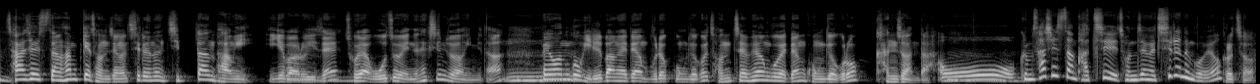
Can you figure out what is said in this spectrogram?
음. 사실상 함께 전쟁을 치르는 집단 방위 이게 바로 음. 이제 조약 5조에 있는 핵심 조항입니다. 음. 회원국 일방에 대한 무력 공격을 전체 회원국에 대한 공격으로 간주한다. 오, 음. 그럼 사실상 같이 전쟁을 치르는 거예요? 그렇죠.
